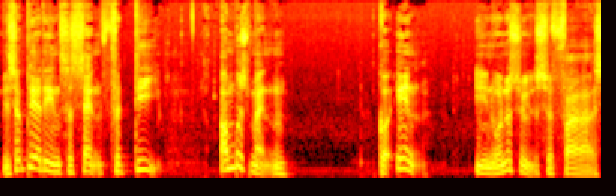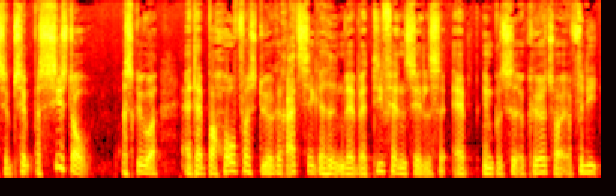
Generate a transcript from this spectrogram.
Men så bliver det interessant, fordi ombudsmanden går ind i en undersøgelse fra september sidste år og skriver, at der er behov for at styrke retssikkerheden ved værdifastsættelse af importerede køretøjer. Fordi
